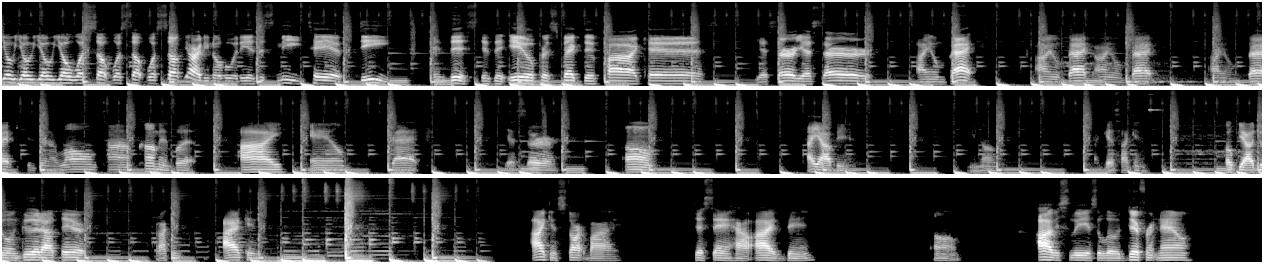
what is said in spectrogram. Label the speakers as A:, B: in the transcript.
A: yo, yo, yo, yo, what's up, what's up, what's up? You already know who it is. It's me, Tev D. And this is the Ill Perspective Podcast. Yes, sir, yes, sir. I am back. I am back. I am back. I am back. It's been a long time coming, but I am back. Yes, sir. Um, how y'all been? You know, I guess I can hope y'all doing good out there. But I can, I can, I can start by just saying how I've been. Um, obviously, it's a little different now.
